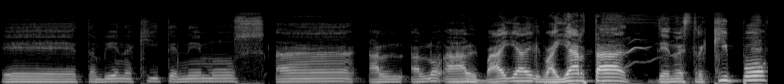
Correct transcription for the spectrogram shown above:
Eh, también aquí tenemos a, al, Alo- a Albaya, el Vallarta de nuestro equipo.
